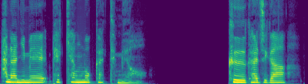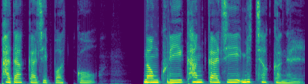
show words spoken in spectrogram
하나님의 백향목 같으며 그 가지가 바닥까지 뻗고 넝쿨이 강까지 미쳤거늘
